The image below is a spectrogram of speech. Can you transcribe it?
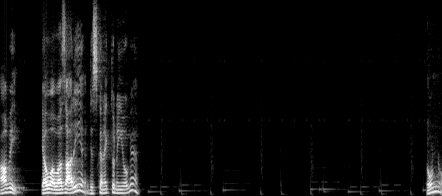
हाँ भाई, क्या वो आवाज़ आ रही है? डिस्कनेक्ट तो नहीं हो गया? डोंट नो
